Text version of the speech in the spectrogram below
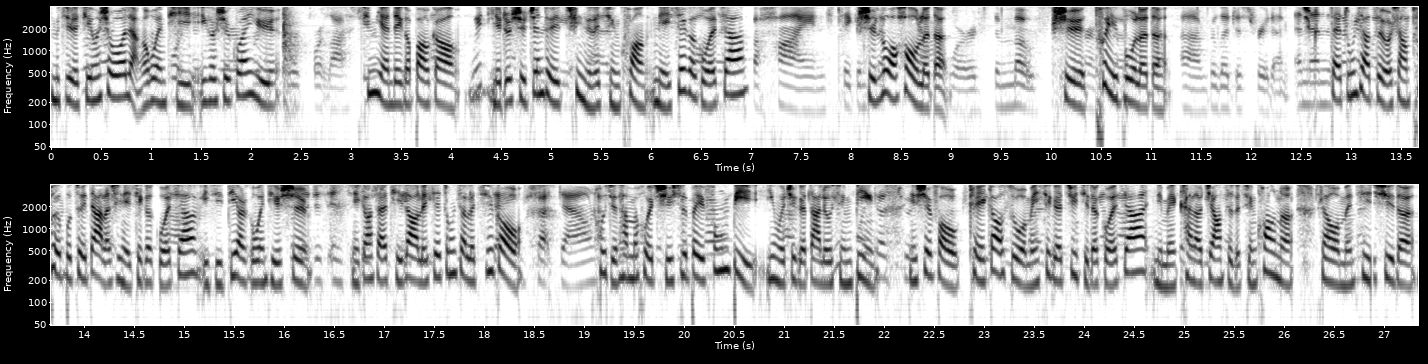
那么记者提问说两个问题，一个是关于今年的一个报告，也就是针对去年的情况，哪些个国家是落后了的，是退步了的，在宗教自由上退步最大的是哪些个国家？以及第二个问题是，你刚才提到了一些宗教的机构，或许他们会持续的被封闭，因为这个大流行病，你是否可以告诉我们一些个具体的国家，你们看到这样子的情况呢？让我们继续的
